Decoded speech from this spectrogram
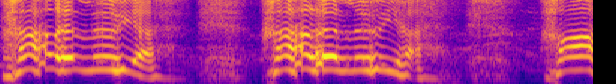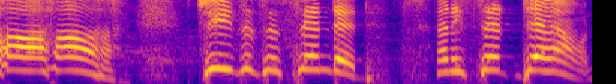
Hallelujah. Hallelujah. Ha ha ha. Jesus ascended and he sat down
